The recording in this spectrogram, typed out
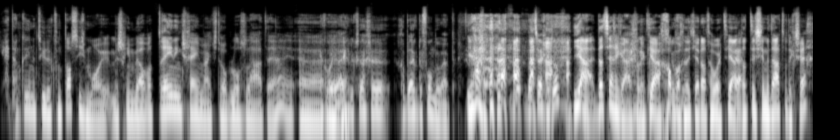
Ja, dan kun je natuurlijk fantastisch mooi misschien wel wat trainingsschemaatjes erop loslaten. Hè? Eh, Ik hoor je eh, eigenlijk zeggen, gebruik de Fondo-app. Ja, dat, dat zeg je toch? ja, dat zeg ik eigenlijk. Ja, grappig dat jij dat hoort. Ja, Ja. dat is inderdaad wat ik zeg.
